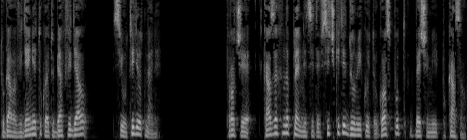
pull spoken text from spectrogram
Тогава видението, което бях видял, си отиде от мене. Проче, казах на пленниците всичките думи, които Господ беше ми показал.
